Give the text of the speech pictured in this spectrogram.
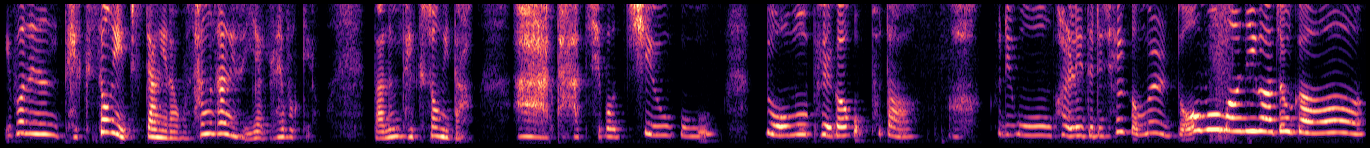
이번에는 백성의 입장이라고 상상해서 이야기를 해볼게요. 나는 백성이다. 아, 다 집어치우고 너무 배가 고프다. 아, 그리고 관리들이 세금을 너무 많이 가져가.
